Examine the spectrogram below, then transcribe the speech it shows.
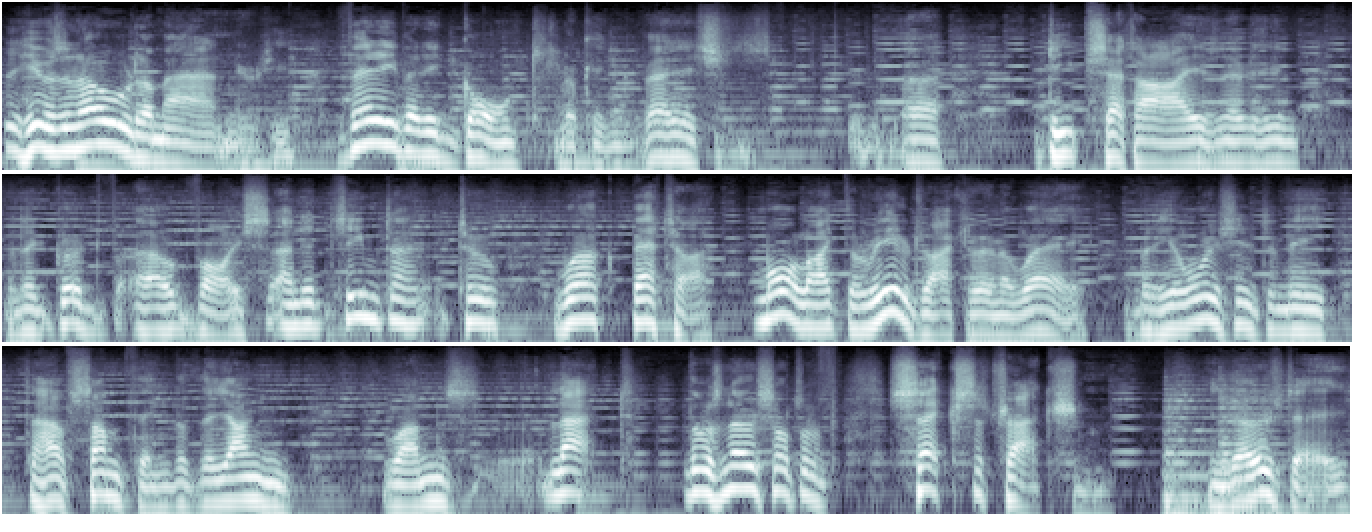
He was an older man, very, very gaunt looking, very uh, deep set eyes and everything, and a good uh, voice, and it seemed to, to work better, more like the real Dracula in a way. But he always seemed to me to have something that the young ones lacked. There was no sort of sex attraction in those days.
